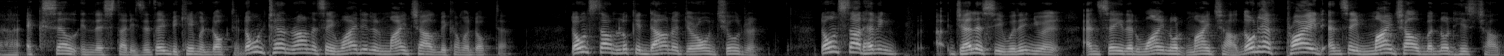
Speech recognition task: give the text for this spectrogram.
uh, excel in their studies, that they became a doctor, don't turn around and say, why didn't my child become a doctor? Don't start looking down at your own children. Don't start having uh, jealousy within you and, and say that why not my child? Don't have pride and say my child but not his child.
